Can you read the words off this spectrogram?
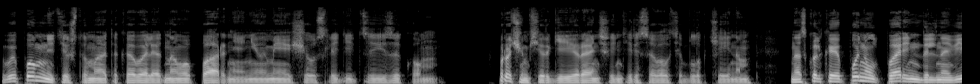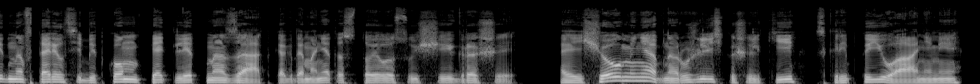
Вы помните, что мы атаковали одного парня, не умеющего следить за языком? Впрочем, Сергей раньше интересовался блокчейном. Насколько я понял, парень дальновидно втарился битком пять лет назад, когда монета стоила сущие гроши. А еще у меня обнаружились кошельки с криптоюанями,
